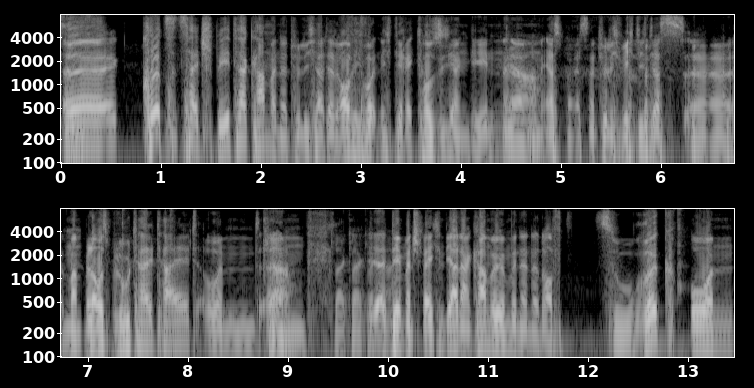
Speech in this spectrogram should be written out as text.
Äh, kurze Zeit später kam man natürlich halt darauf, ich wollte nicht direkt hausieren gehen. Ja. Ähm, erstmal ist natürlich wichtig, dass äh, man blaues Blut halt teilt und Klar. ähm, Klar, klar, dementsprechend, ja, dann kamen wir irgendwie dann darauf zurück und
